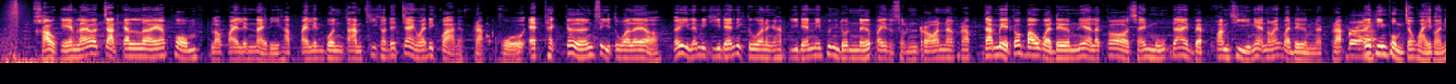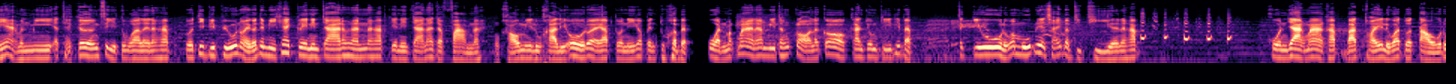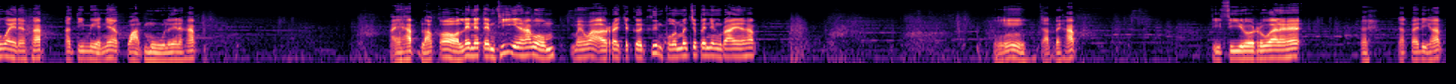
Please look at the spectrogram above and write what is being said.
เข้าเกมแล้วก็จัดกันเลยครับผม เราไปเลนไหนดีครับ ไปเลนบนตามที่เขาได้แจ้งไว้ดีกว่านะครับโอ้โหแอตแทกเกอร์ทั้ง4ตัวเลยเหรอเฮ้ยแล้วมีกีเดนอีกตัวหนึงครับกีเดนนี่เพิ่งโดนเนิร์ฟไปสดๆร้อนๆนะครับดาเมจก็เบากว่าเดิมเนี่ยแล้วก็ใช้มูฟได้แบบความถี่เนี่ยน้อยกว่าเดิมนะครับ Bruh เฮ้ยทีมผมจะไหวป่ะเนี่ยมันมีแอตแทกเกอร์ทั้ง4ตัวเลยนะครับตัวที่พิวๆหน่อยก็จะมีแค่เกรนินจาเท่านั้นนะครับเกรนินจาน่าจะฟาร์มนะของเขามีลูคาริโอด้วยครับตัวนี้ก็เป็นตัวแบบป่วนมากๆนะมีทั้งกรอแล้วก็การโจมตีที่แบบสกิลหรือว่ามูฟเนี่ยใช้แบบทีๆเลยนะครับโคนยากมากครับบัตทอยหรือว่าตัวเต่าด้วยนะครับอัลติเมทเนี่ยกวาดหมู่เลยนะครับไปครับแล้วก็เล่นให้เต็มที่นะครับผมไม่ว่าอะไรจะเกิดขึ้นผลมันจะเป็นอย่างไรนะครับ นี่จัดไปครับตีซีรัวๆนะฮะจัดไปดีครับ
